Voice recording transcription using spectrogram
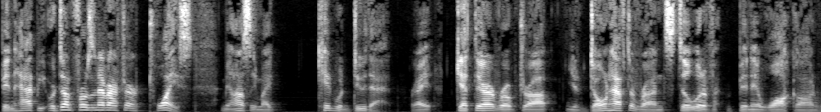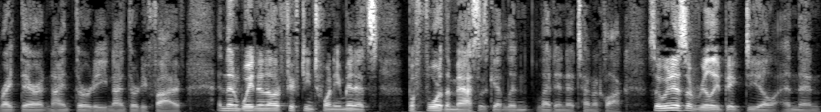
been happy, or done Frozen Ever After twice. I mean, honestly, my kid would do that, right? Get there at rope drop. You don't have to run. Still would have been a walk on right there at 930, 935, and then wait another 15, 20 minutes before the masses get let in at 10 o'clock. So it is a really big deal. And then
